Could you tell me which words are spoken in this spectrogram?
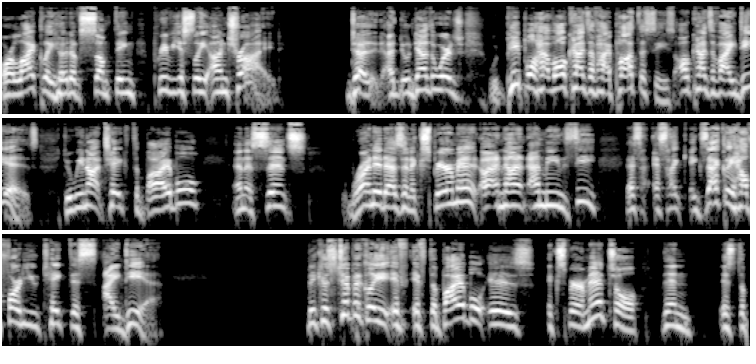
or likelihood of something previously untried? In other words, people have all kinds of hypotheses, all kinds of ideas. Do we not take the Bible, in a sense, run it as an experiment? Uh, I mean, see, it's, it's like exactly how far do you take this idea? Because typically, if, if the Bible is experimental, then is the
